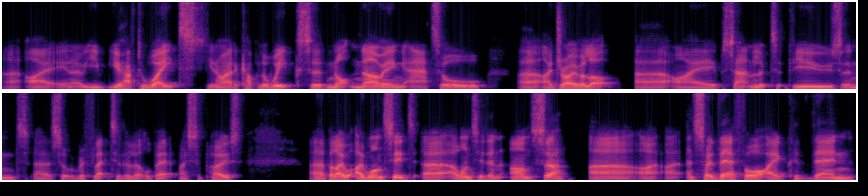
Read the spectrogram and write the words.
Uh, I, you know, you you have to wait. You know, I had a couple of weeks of not knowing at all. Uh, I drove a lot. Uh, I sat and looked at views and uh, sort of reflected a little bit, I suppose. but I, I wanted I wanted an answer, I, I, and so therefore I could then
